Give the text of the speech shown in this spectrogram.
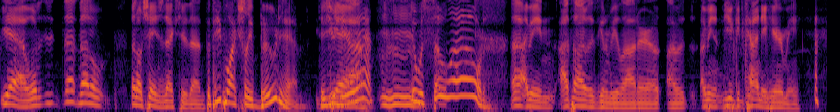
yeah, well, that that'll that'll change next year then. The people actually booed him. Did you hear Yeah. that? It was so loud. Uh, I mean, I thought it was going to be louder. I, would, I mean, you could kind of hear me.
